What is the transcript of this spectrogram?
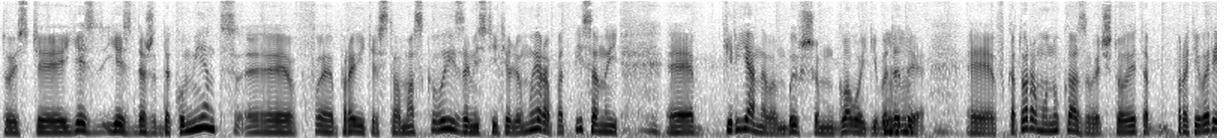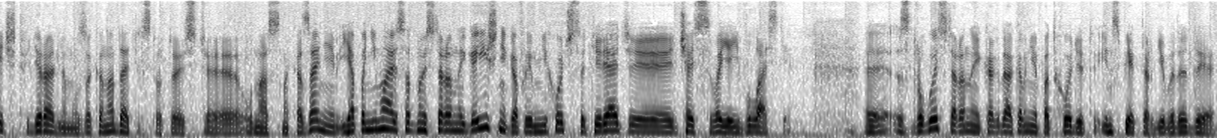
То есть э, есть, есть даже документ э, в правительство Москвы, заместителю мэра, подписанный э, Кирьяновым, бывшим главой ГИБДД. Угу. Э, в котором он указывает, что это противоречит федеральному законодательству. То есть э, у нас наказание... Я понимаю, с одной стороны, гаишников, им не хочется терять э, часть своей власти. С другой стороны, когда ко мне подходит инспектор ГИБДД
